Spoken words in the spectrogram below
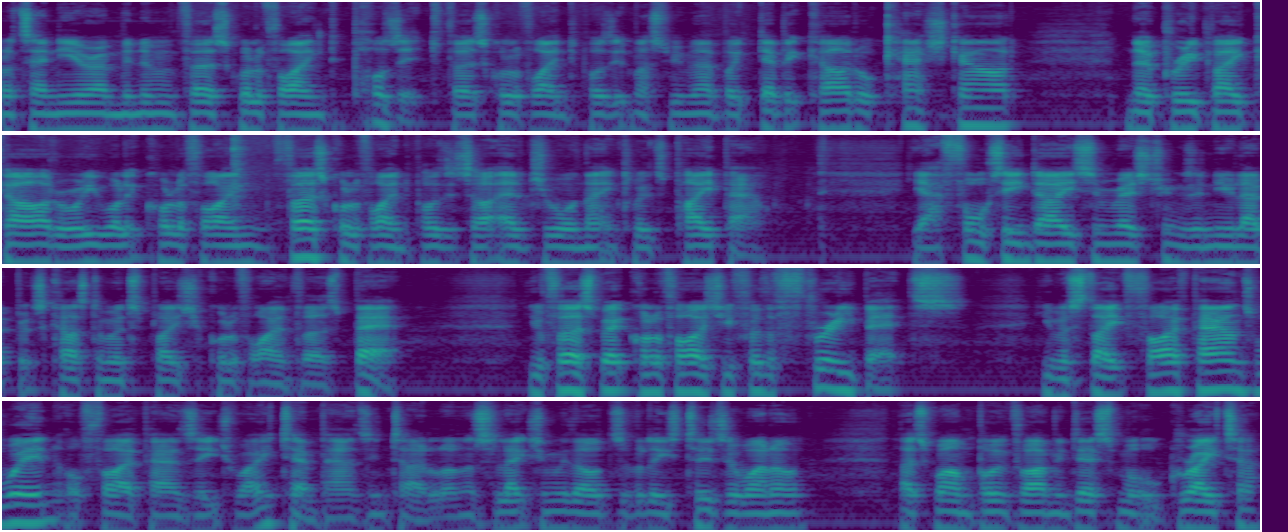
or €10 Euro minimum first qualifying deposit. First qualifying deposit must be made by debit card or cash card. No prepaid card or e-wallet qualifying. First qualifying deposits are eligible and that includes PayPal. You have 14 days in registering as a new Ladbrokes customer to place your qualifying first bet. Your first bet qualifies you for the free bets. You must stake £5 win or £5 each way, £10 in total, on a selection with odds of at least 2 to 1 on. That's 1.5 in decimal or greater.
